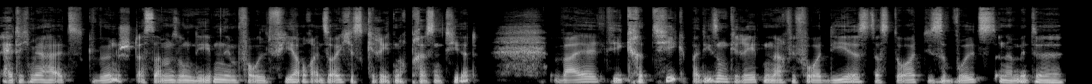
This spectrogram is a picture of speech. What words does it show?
Hätte ich mir halt gewünscht, dass Samsung neben dem Fold 4 auch ein solches Gerät noch präsentiert, weil die Kritik bei diesen Geräten nach wie vor die ist, dass dort diese Wulst in der Mitte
